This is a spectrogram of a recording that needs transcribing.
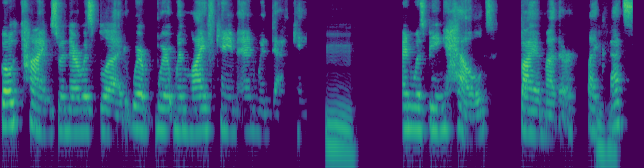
Both times when there was blood, where, where when life came and when death came, mm. and was being held by a mother. Like mm-hmm. that's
